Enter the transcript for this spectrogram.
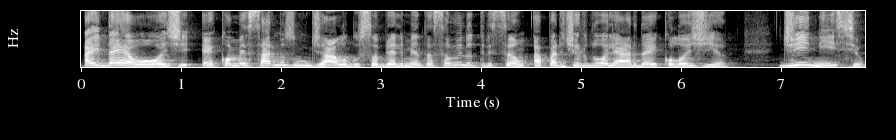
A ideia hoje é começarmos um diálogo sobre alimentação e nutrição a partir do olhar da ecologia. De início,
